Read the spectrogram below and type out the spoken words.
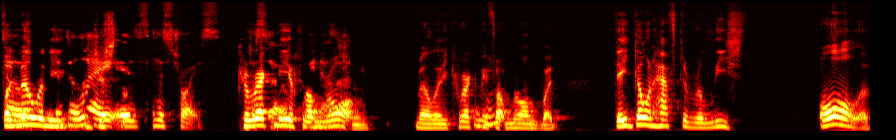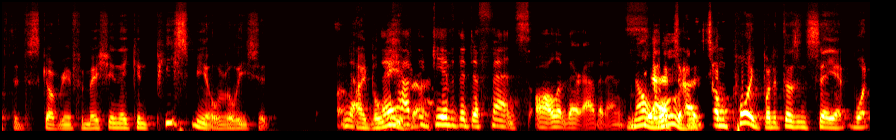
But so Melanie, the delay just- is his choice correct me if I'm know that. wrong, Melanie. Correct me if Mhm. I'm wrong, but they don't have to release all of the discovery information. They can piecemeal release it. No, I believe they have to give the defense all of their evidence No. Yeah, at, at some point, but it doesn't say at what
